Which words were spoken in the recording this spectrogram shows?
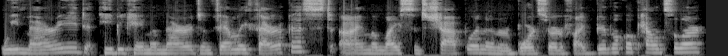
We married. He became a marriage and family therapist. I'm a licensed chaplain and a board certified biblical counselor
